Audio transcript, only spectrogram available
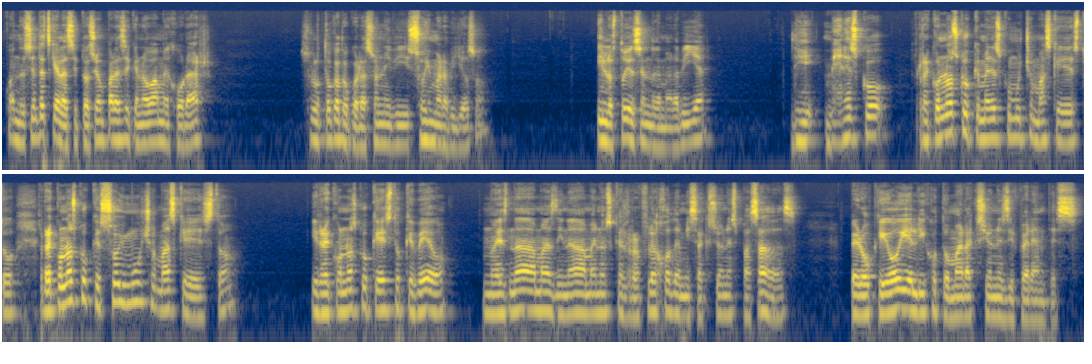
cuando sientas que la situación parece que no va a mejorar, solo toca tu corazón y di, soy maravilloso y lo estoy haciendo de maravilla. Y merezco, reconozco que merezco mucho más que esto, reconozco que soy mucho más que esto, y reconozco que esto que veo no es nada más ni nada menos que el reflejo de mis acciones pasadas, pero que hoy elijo tomar acciones diferentes.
